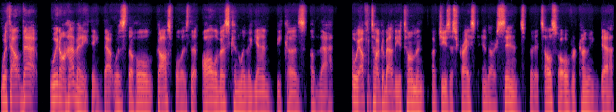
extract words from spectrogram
Without that, we don't have anything. That was the whole gospel is that all of us can live again because of that. We often talk about the atonement of Jesus Christ and our sins, but it's also overcoming death,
